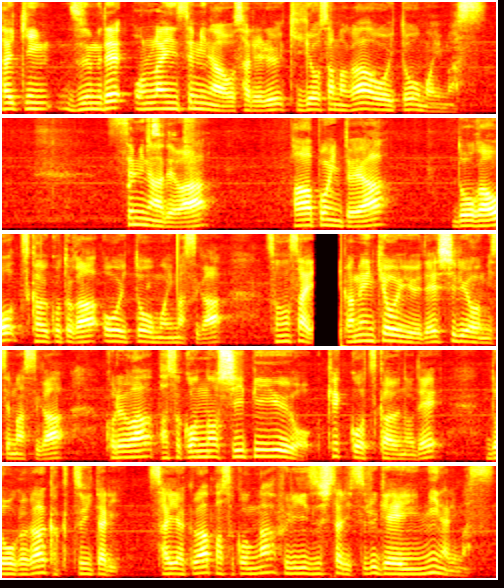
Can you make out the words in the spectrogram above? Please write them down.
最近 Zoom でオンラインセミナーをされる企業様が多いと思います。セミナーではパワーポイントや動画を使うことが多いと思いますがその際画面共有で資料を見せますがこれはパソコンの CPU を結構使うので動画がカクついたり最悪はパソコンがフリーズしたりする原因になります。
